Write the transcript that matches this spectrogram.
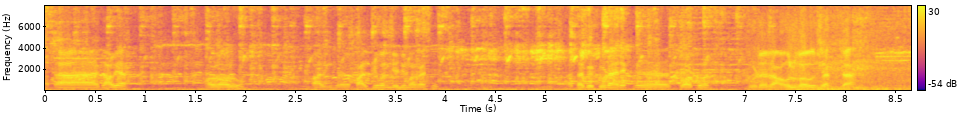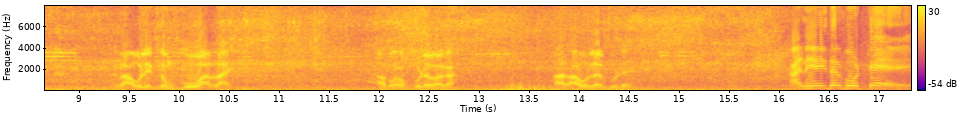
आता जाऊया. हळूहळू पालखी पालखी पण गेली मगाशी. आता भेटू डायरेक्ट स्पॉटवर पुढे राहुल बघू शकता. राहुल एकदम कोवाला आहे. हा बघा पुढे बघा. हा राहुल आहे पुढे. आणि इधर गोटे. आहे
